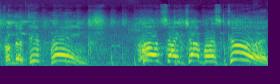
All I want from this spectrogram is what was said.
From the deep range. Outside jumper is good.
